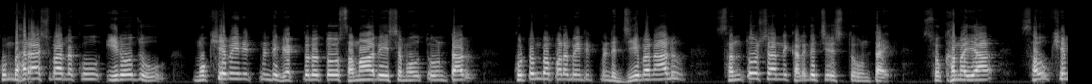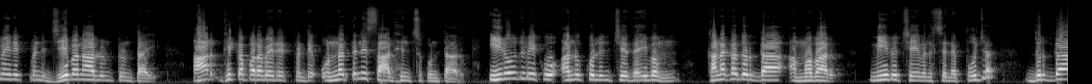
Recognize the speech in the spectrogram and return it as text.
కుంభరాశి వాళ్ళకు ఈరోజు ముఖ్యమైనటువంటి వ్యక్తులతో సమావేశమవుతూ ఉంటారు. కుటుంబపరమైనటువంటి జీవనాలు సంతోషాన్ని కలుగచేస్తూ ఉంటాయి. సుఖమయ సౌఖ్యమైనటువంటి జీవనాలు ఉంటుంటాయి. ఆర్థికపరమైనటువంటి ఉన్నతిని సాధించుకుంటారు. ఈరోజు మీకు అనుకూలించే దైవం కనకదుర్గ అమ్మవారు మీరు చేయవలసిన పూజ దుర్గా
